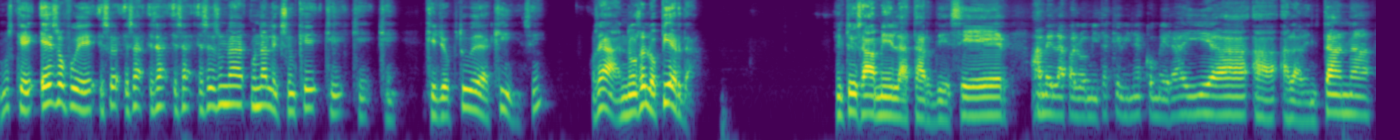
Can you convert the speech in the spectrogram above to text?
Vemos que eso fue, esa, esa, esa, esa es una, una lección que, que, que yo obtuve de aquí, ¿sí? O sea, no se lo pierda. Entonces, ame el atardecer, ame la palomita que viene a comer ahí a, la ventana,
